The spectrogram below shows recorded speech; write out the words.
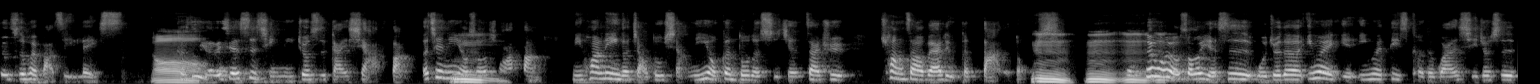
就是会把自己累死。Uh, 可是有一些事情你就是该下放，而且你有时候下放，嗯、你换另一个角度想，你有更多的时间再去创造 value 更大的东西。嗯嗯嗯。所以我有时候也是，我觉得因为也因为 DISC 的关系，就是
